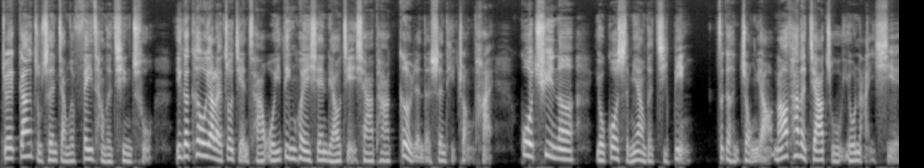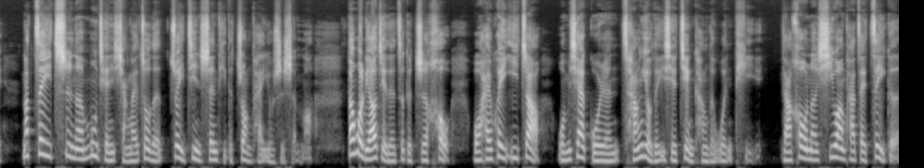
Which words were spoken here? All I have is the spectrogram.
觉得刚刚主持人讲的非常的清楚，一个客户要来做检查，我一定会先了解一下他个人的身体状态，过去呢有过什么样的疾病，这个很重要。然后他的家族有哪一些？那这一次呢，目前想来做的最近身体的状态又是什么？当我了解了这个之后，我还会依照我们现在国人常有的一些健康的问题。然后呢，希望他在这个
